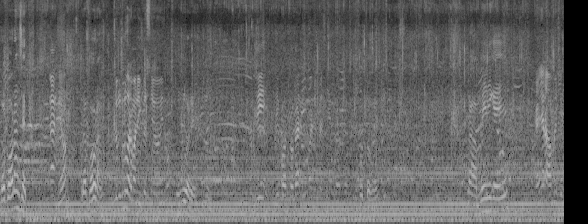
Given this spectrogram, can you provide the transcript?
Berapa orang, Sep? Nah, ya. Berapa orang? Belum keluar manifestnya itu. Belum keluar ya? Nanti difotokan manifestnya. Foto kan? Rame nih kayaknya. Kayaknya ramai sih.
